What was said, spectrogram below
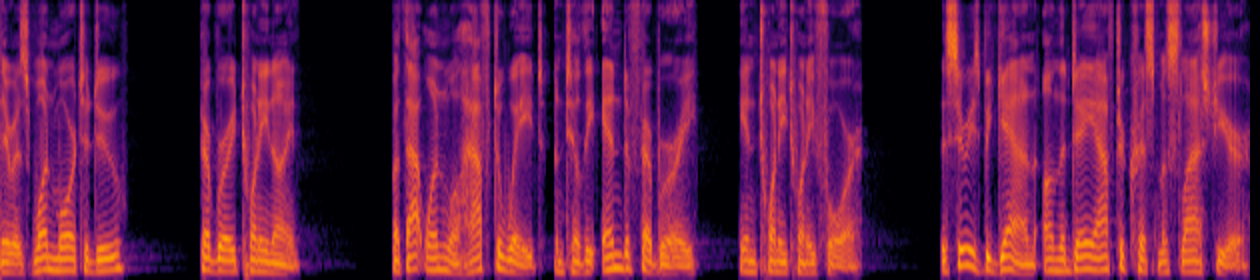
There is one more to do, February 29th, but that one will have to wait until the end of February in 2024. The series began on the day after Christmas last year,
